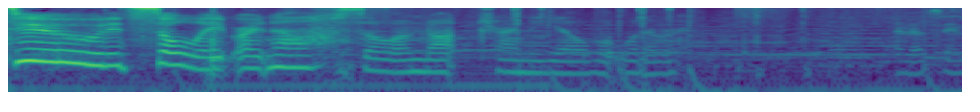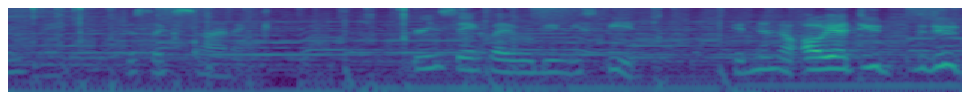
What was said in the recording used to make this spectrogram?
Dude, it's so late right now, so I'm not trying to yell, but whatever. I know, same thing. Just like Sonic. Green snake clay will give you speed. To know. Oh yeah, dude, the dude,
